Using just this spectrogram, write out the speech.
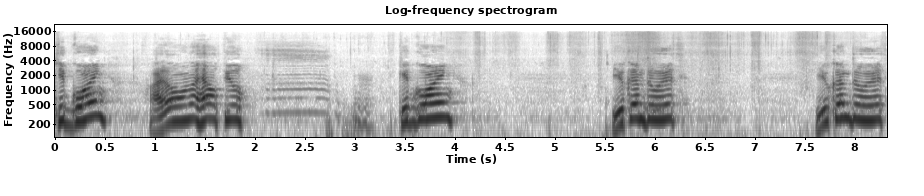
Keep going. I don't want to help you. Keep going. You can do it. You can do it.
